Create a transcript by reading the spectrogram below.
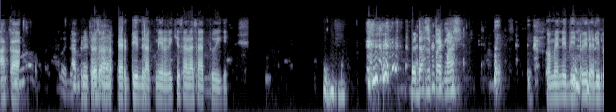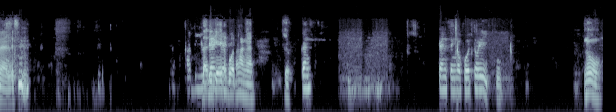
Aka. April Terus ono Ferdi Dragnil iki salah satu iki. Beda spek, Mas. Komennya Bidu tidak dibales. Tadi kayak ya. tepuk tangan. kan kan sing foto itu. No,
